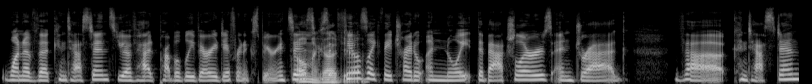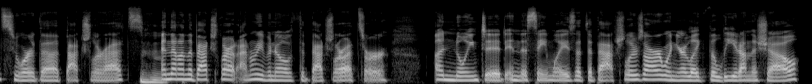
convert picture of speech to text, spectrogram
one of the contestants, you have had probably very different experiences. Oh my 'cause God, It feels yeah. like they try to anoint the bachelors and drag the contestants who are the bachelorettes. Mhm. And then on The Bachelorette, I don't even know if the bachelorettes are anointed in the same ways that the bachelors are when you're like the lead on the show.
